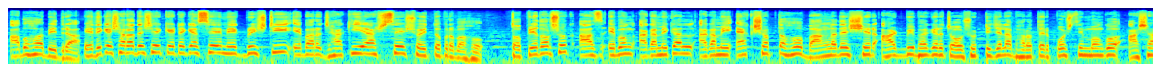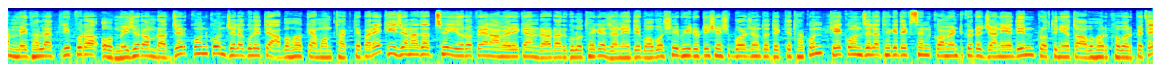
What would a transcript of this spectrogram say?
আবহাওয়াবিদরা। এদিকে সারা দেশে কেটে গেছে মেঘ বৃষ্টি এবার ঝাঁকিয়ে আসছে শৈত্যপ্রবাহ। তো প্রিয় দর্শক, আজ এবং আগামীকাল আগামী এক সপ্তাহ বাংলাদেশের আট বিভাগের চৌষট্টি জেলা, ভারতের পশ্চিমবঙ্গ, আসাম, মেঘালয়, ত্রিপুরা ও মিজোরাম রাজ্যের কোন কোন জেলাগুলিতে আবহাওয়া কেমন থাকতে পারে কি জানা যাচ্ছে ইউরোপিয়ান আমেরিকান রাডারগুলো থেকে জানিয়ে দেব। অবশ্যই ভিডিওটি শেষ পর্যন্ত দেখতে থাকুন। কে কোন জেলা থেকে দেখছেন কমেন্ট করে জানিয়ে দিন। প্রতিনিয়ত আবহাওয়ার খবর পেতে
